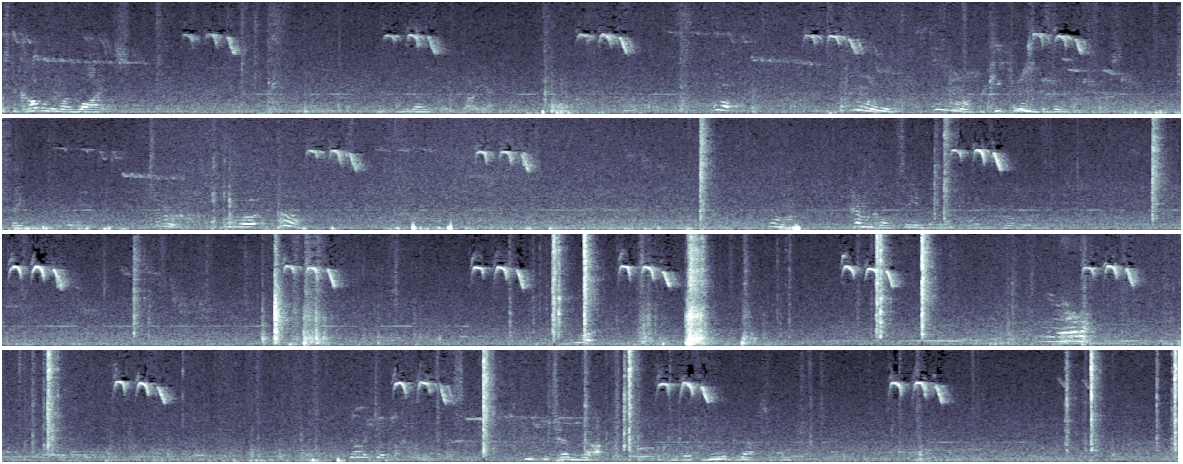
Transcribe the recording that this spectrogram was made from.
must have one of my wires. I don't know, but yeah. I keep close to the building first. It's fake. Haven't can't see them, that's the only problem. Now I jump back on it. You pretend that. Okay, but you look that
